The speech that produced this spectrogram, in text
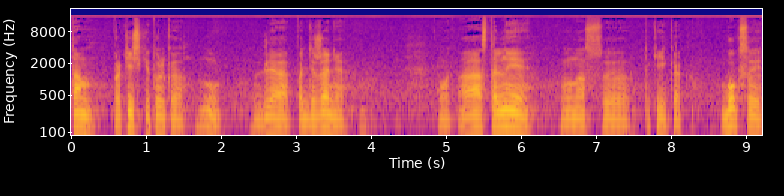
Там практически только ну, для поддержания вот. А остальные у нас такие как боксы,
